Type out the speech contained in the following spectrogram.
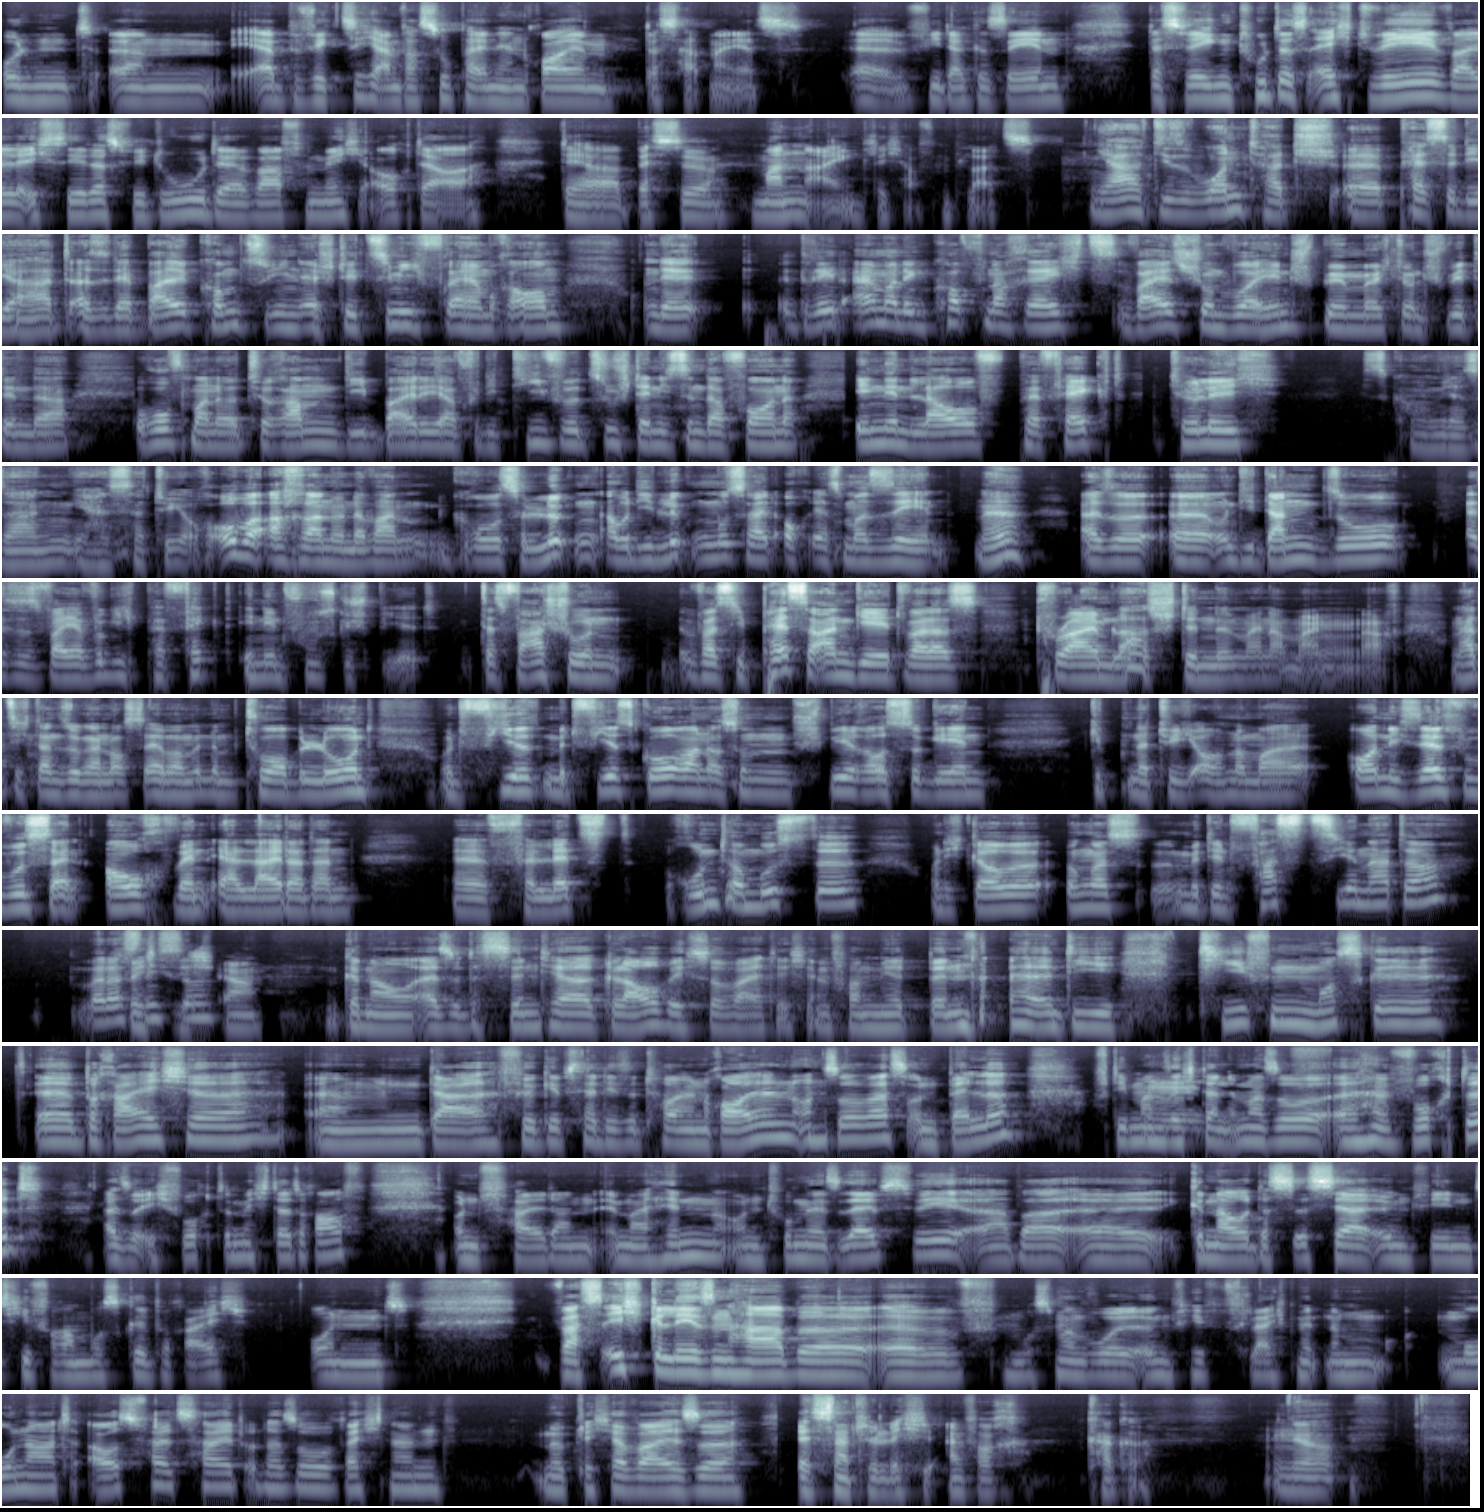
Und ähm, er bewegt sich einfach super in den Räumen. Das hat man jetzt äh, wieder gesehen. Deswegen tut es echt weh, weil ich sehe das wie du. Der war für mich auch der, der beste Mann eigentlich auf dem Platz. Ja, diese One-Touch-Pässe, die er hat. Also der Ball kommt zu ihm, er steht ziemlich frei im Raum und er dreht einmal den Kopf nach rechts, weiß schon, wo er hinspielen möchte und spielt den da. Hofmann oder Tyram, die beide ja für die Tiefe zuständig sind da vorne, in den Lauf. Perfekt. Natürlich Jetzt kann man wieder sagen, ja, es ist natürlich auch Oberachern und da waren große Lücken, aber die Lücken muss halt auch erstmal sehen, ne? Also, äh, und die dann so, also es war ja wirklich perfekt in den Fuß gespielt. Das war schon, was die Pässe angeht, war das Prime Last Stinde, meiner Meinung nach. Und hat sich dann sogar noch selber mit einem Tor belohnt und vier, mit vier Scorern aus dem Spiel rauszugehen, gibt natürlich auch nochmal ordentlich Selbstbewusstsein, auch wenn er leider dann äh, verletzt runter musste und ich glaube, irgendwas mit den Faszien hat er. War das Richtig, nicht so? Ja. Genau, also das sind ja, glaube ich, soweit ich informiert bin, äh, die tiefen Muskelbereiche. Äh, ähm, dafür gibt es ja diese tollen Rollen und sowas und Bälle, auf die man mhm. sich dann immer so äh, wuchtet. Also ich wuchte mich da drauf und fall dann immer hin und tu mir selbst weh. Aber äh, genau, das ist ja irgendwie ein tieferer Muskelbereich. Und was ich gelesen habe, äh, muss man wohl irgendwie vielleicht mit einem Monat Ausfallzeit oder so rechnen, möglicherweise. Ist natürlich einfach Kacke. Ja,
